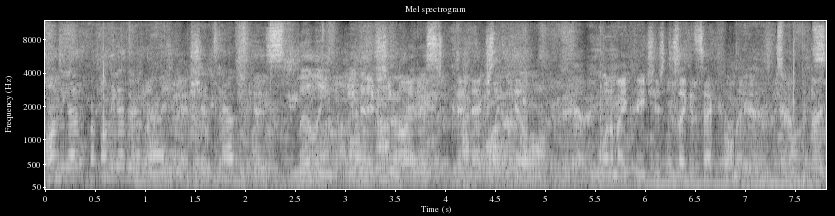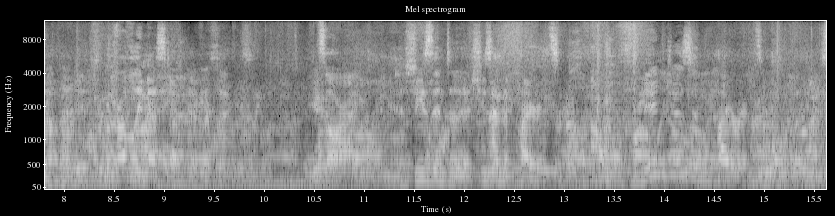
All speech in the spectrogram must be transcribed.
on the other on the other hand, maybe I shouldn't have because Lily, even if she minus, couldn't actually kill one of my creatures because I could sack Fulminator in response. So probably messed up. It's all right. She's into she's into pirates now. Ninjas and pirates. of all things.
